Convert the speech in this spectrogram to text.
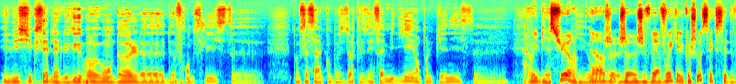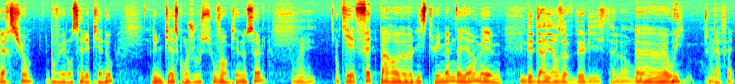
Et lui succède la lugubre gondole euh, de Franz Liszt. Euh, donc ça, c'est un compositeur qui vous est familier en tant que pianiste. Euh, ah oui, bien sûr. Alors je, vais avouer quelque chose, c'est que cette version pour violoncelle et piano, d'une pièce qu'on joue souvent piano seul, qui est faite par Liszt lui-même d'ailleurs, mais une des dernières œuvres de Liszt alors. Oui, tout à fait.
